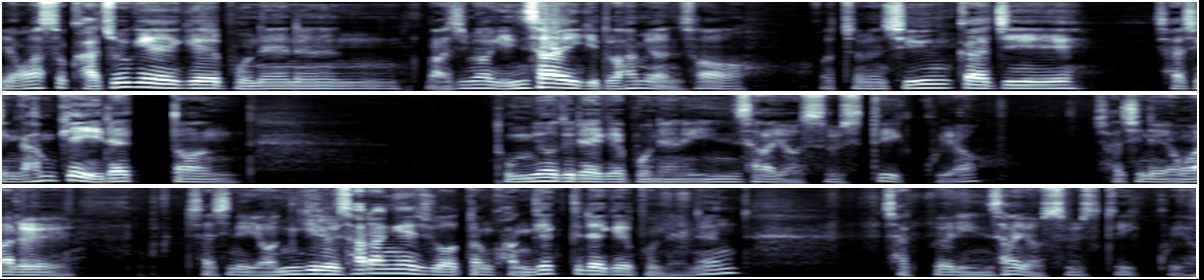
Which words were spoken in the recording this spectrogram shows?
영화 속 가족에게 보내는 마지막 인사이기도 하면서 어쩌면 지금까지 자신과 함께 일했던 동료들에게 보내는 인사였을 수도 있고요. 자신의 영화를, 자신의 연기를 사랑해 주었던 관객들에게 보내는 작별 인사였을 수도 있고요.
